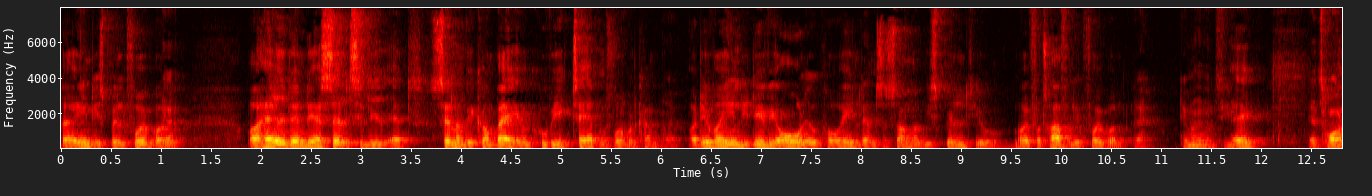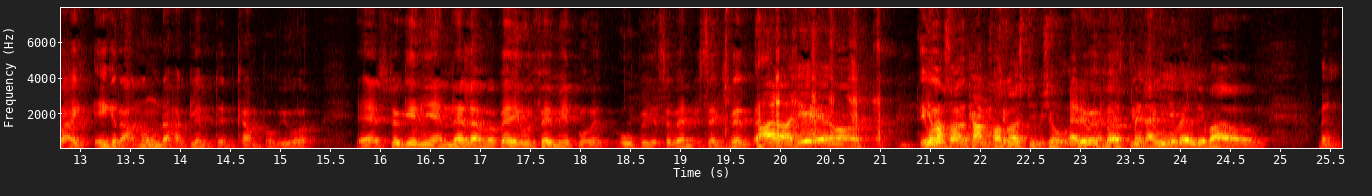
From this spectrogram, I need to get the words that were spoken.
der egentlig spillede fodbold. Ja. Og havde den der selvtillid, at selvom vi kom bagud, kunne vi ikke tabe en fodboldkamp. Ja. Og det var egentlig det, vi overlevede på hele den sæson, og vi spillede jo noget fortræffeligt fodbold. Ja, det må man sige. Ikke? Jeg tror der ikke, ikke, der er nogen, der har glemt den kamp, hvor vi var ja, et stykke ind i anden halvleg var bagud 5-1 mod OB, og så vandt vi 6-5. Nej, nej, det var, det, det var var, sådan en kamp fra division. første division. Ja, det var men, første Men division. alligevel, det var jo... Men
